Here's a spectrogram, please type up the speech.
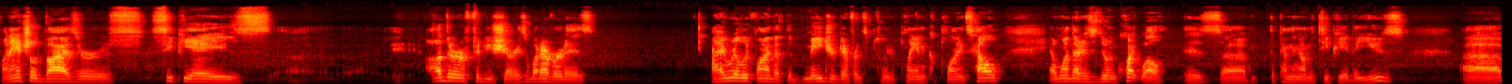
financial advisors, CPAs, uh, other fiduciaries, whatever it is, I really find that the major difference between a plan and compliance hell and one that is doing quite well is uh, depending on the TPA they use. Uh,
